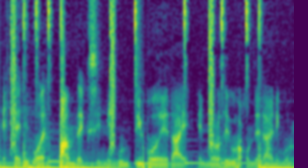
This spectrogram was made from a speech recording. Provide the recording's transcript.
Este tipo de spandex sin ningún tipo de detalle, él no los dibuja con detalle ninguno.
